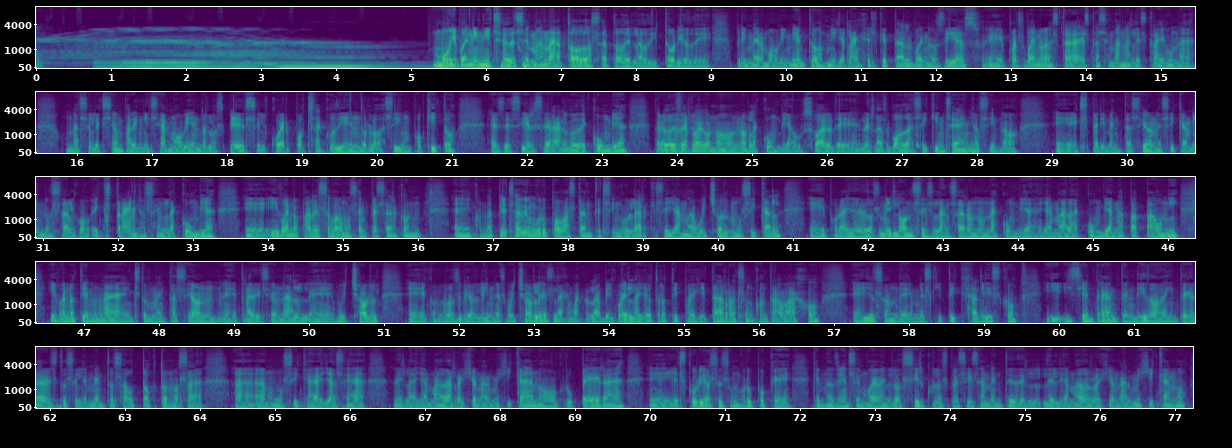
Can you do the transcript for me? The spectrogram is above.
Muy buen inicio de semana a todos, a todo el auditorio de Primer Movimiento. Miguel Ángel, ¿qué tal? Buenos días. Eh, pues bueno, esta, esta semana les traigo una, una selección para iniciar moviendo los pies, el cuerpo, sacudiéndolo así un poquito, es decir, ser algo de cumbia, pero desde luego no, no la cumbia usual de, de las bodas y 15 años, sino eh, experimentaciones y caminos algo extraños en la cumbia. Eh, y bueno, para eso vamos a empezar con, con la pieza de un grupo bastante singular que se llama Huichol Musical. por ahí de 2011 lanzaron una cumbia llamada Cumbia Napapauni y bueno, tiene una instrumentación tradicional huichol con los violines huicholes, la, bueno, la vihuela y otro tipo de guitarras, un contrabajo. Ellos son de Mezquitic, Jalisco, y, siempre han tendido a integrar estos elementos autóctonos a, música, ya sea de la llamada regional mexicano o grupera. Eh, y es curioso, es un grupo que, que más bien se mueve en los círculos precisamente del, del llamado regional mexicano.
